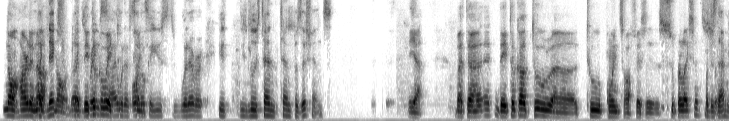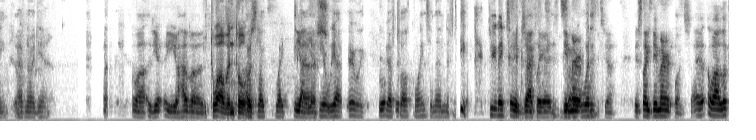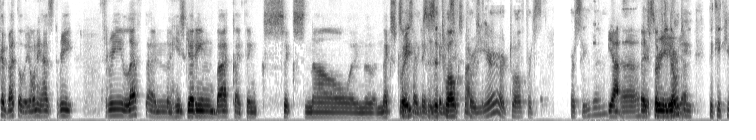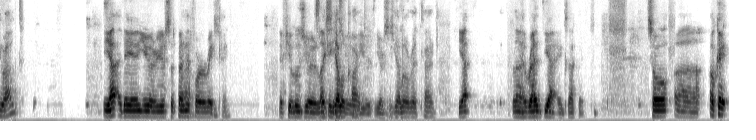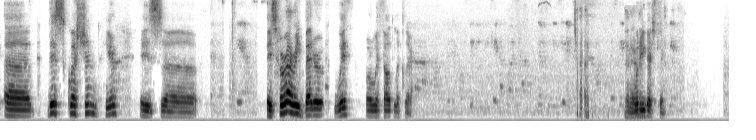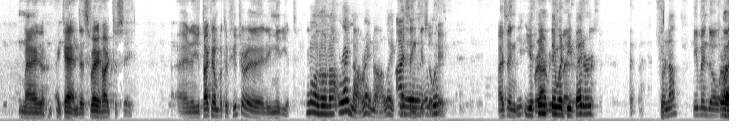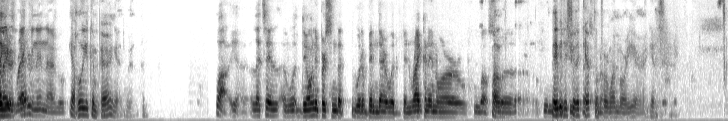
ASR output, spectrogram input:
No, hard enough. Like next, no, next they race, took away I would have said, okay, you whatever. You you lose 10, 10 positions. Yeah, but uh, they took out two uh, two points off his, his super license. What does so- that mean? I have no idea. Well, you, you have a twelve in total I total. was like, like Yeah, uh, you have here we have here we, we have twelve points, and then do you make exactly uh, So demerit what is- points. Yeah, it's like demerit points. Uh, well, look at Vettel; he only has three three left, and he's getting back. I think six now. In the next So race, you- I think is he's it getting twelve six back. per year or twelve per per season? Yeah, uh, okay. it's so per if you year, don't, yeah. you, they kick you out. Yeah, they you're you're suspended Wow. for a race Okay, if you lose your It's like a yellow you, card. You, you're suspended. yellow red card. Yeah, uh, red. Yeah, exactly. So, uh, okay, uh, this question here is: uh, Is Ferrari better with or without Leclerc? What do you guys think? I, I can't. That's very hard to say. And you're talking about the future or immediate? No, no, not right now. Right now, like I think uh, it's what- okay. I think You, you think they is would be better for now? Even though Ferrari I is is better? in, I go. Yeah, who are you comparing it with? Well, yeah, let's say uh, the only person that would have been there would have been Raikkonen or who else? Well, uh, who Maybe they should have kept him one for one more year, I guess.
